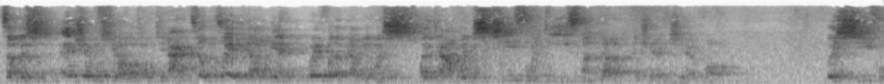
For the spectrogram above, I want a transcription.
整个 HFCL4 通进来，这最表面微薄的表面会会怎样？会吸附第一层的 HFCL4，会吸附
